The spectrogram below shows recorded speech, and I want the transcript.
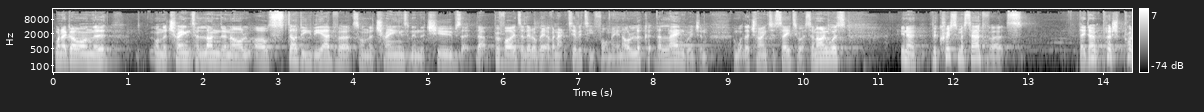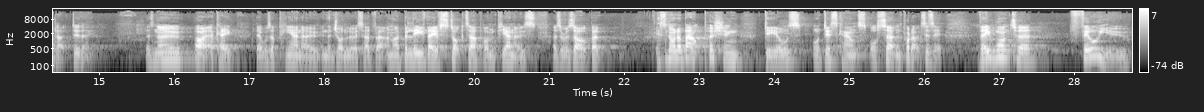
When I go on the, on the train to London, I'll, I'll study the adverts on the trains and in the tubes. That, that provides a little bit of an activity for me. And I'll look at the language and, and what they're trying to say to us. And I was, you know, the Christmas adverts, they don't push product, do they? There's no, all right, okay, there was a piano in the John Lewis advert, and I believe they have stocked up on pianos as a result, but it's not about pushing deals or discounts or certain products, is it? They want to fill you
